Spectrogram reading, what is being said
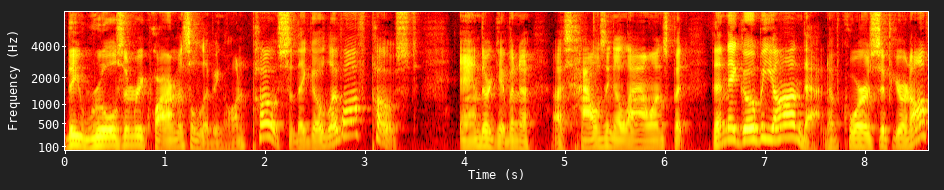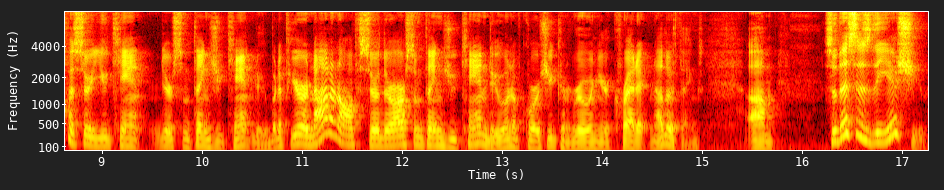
the rules and requirements of living on post. So they go live off post and they're given a, a, housing allowance, but then they go beyond that. And of course, if you're an officer, you can't, there's some things you can't do. But if you're not an officer, there are some things you can do. And of course, you can ruin your credit and other things. Um, so this is the issue.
